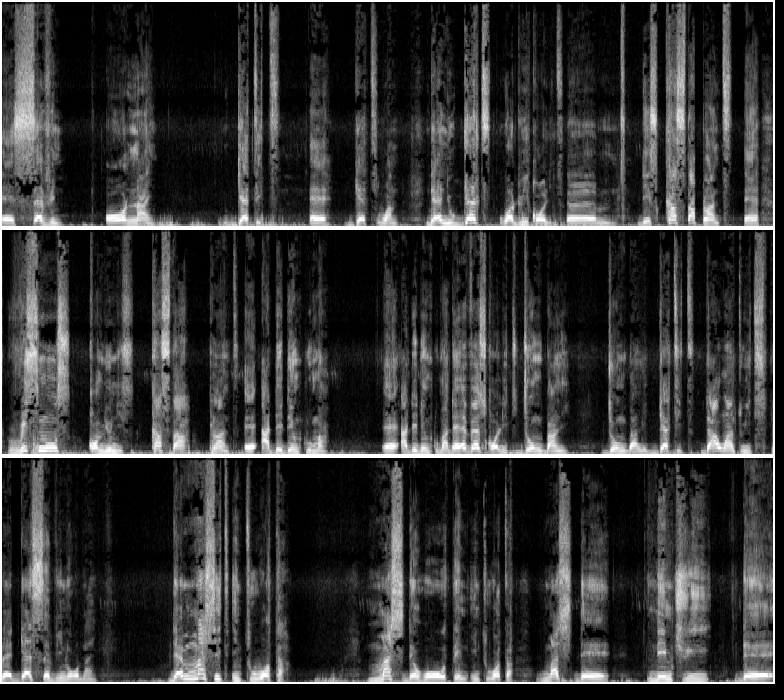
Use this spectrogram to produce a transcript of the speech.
uh, seven or nine. Get it eh get one. Then you get what do we call it um this castor plant eh Rhizinus communis castor plant eh adedenkruma. Eh adedenkruma. The others call it jongbanli jongbanli get it. That one to it spread get seven or nine. Then mash it into water. Mash the whole thing into water. Mash the neem tree the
